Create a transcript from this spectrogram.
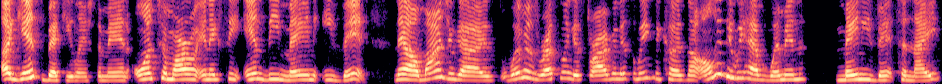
against Becky Lynch, the man, on tomorrow NXT in the main event. Now, mind you guys, women's wrestling is thriving this week because not only did we have women main event tonight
